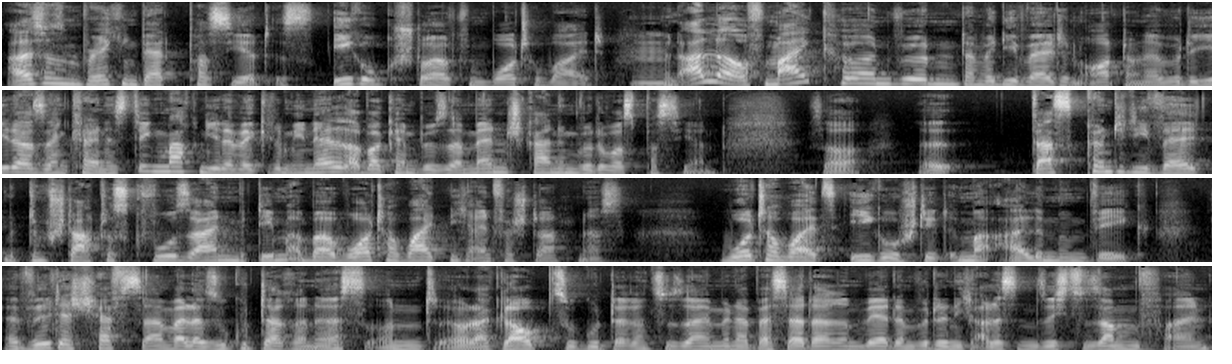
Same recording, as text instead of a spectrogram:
Alles, was in Breaking Bad passiert, ist ego gesteuert von Walter White. Wenn alle auf Mike hören würden, dann wäre die Welt in Ordnung. Da würde jeder sein kleines Ding machen, jeder wäre kriminell, aber kein böser Mensch, keinem würde was passieren. So, äh, das könnte die Welt mit dem Status quo sein, mit dem aber Walter White nicht einverstanden ist. Walter Whites Ego steht immer allem im Weg. Er will der Chef sein, weil er so gut darin ist und oder glaubt so gut darin zu sein. Wenn er besser darin wäre, dann würde nicht alles in sich zusammenfallen.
